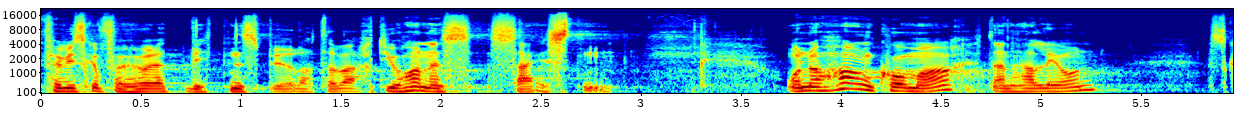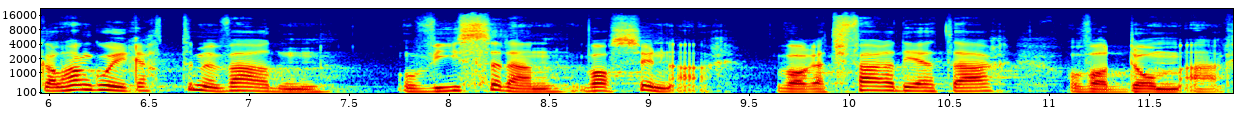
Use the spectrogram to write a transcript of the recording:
for vi skal få høre et vitnesbyrd etter hvert. Johannes 16. Og når Han kommer, Den hellige ånd, skal han gå i rette med verden og vise den hva synd er, hva rettferdighet er, og hva dom er.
